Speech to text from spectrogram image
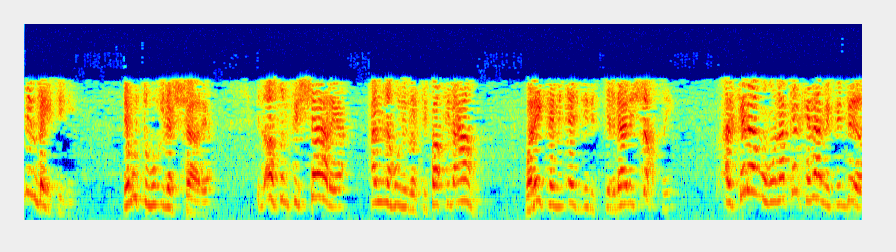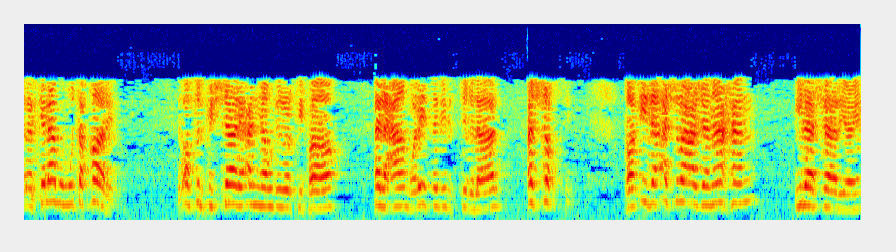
من بيته. يمده إلى الشارع. الأصل في الشارع أنه للارتفاق العام وليس من أجل الاستغلال الشخصي. الكلام هنا كالكلام في البئر الكلام متقارب. الأصل في الشارع أنه للارتفاق العام وليس للاستغلال الشخصي. قال إذا أشرع جناحا إلى شارع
